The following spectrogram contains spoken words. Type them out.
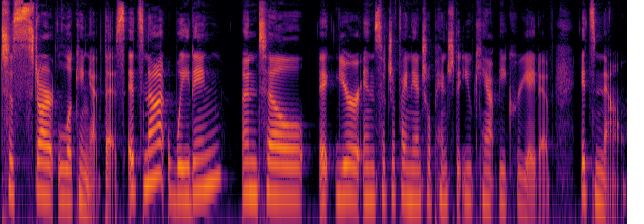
to start looking at this. It's not waiting until it, you're in such a financial pinch that you can't be creative. It's now.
